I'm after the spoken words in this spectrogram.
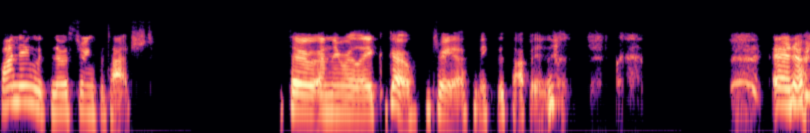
funding with no strings attached. So, and they were like, go, Drea, make this happen. and uh,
